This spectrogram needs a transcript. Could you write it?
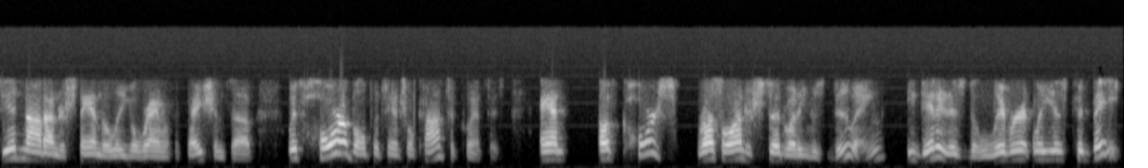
did not understand the legal ramifications of, with horrible potential consequences. And of course, Russell understood what he was doing. He did it as deliberately as could be.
